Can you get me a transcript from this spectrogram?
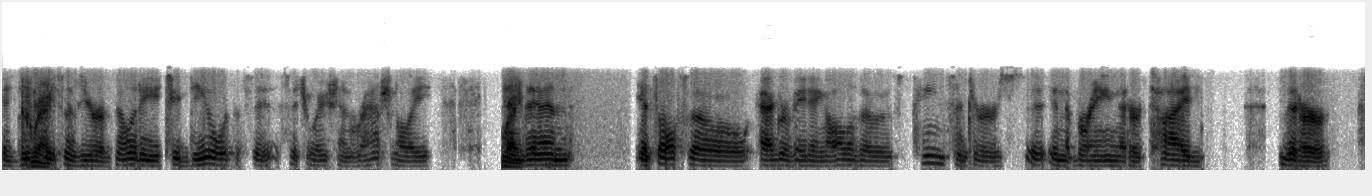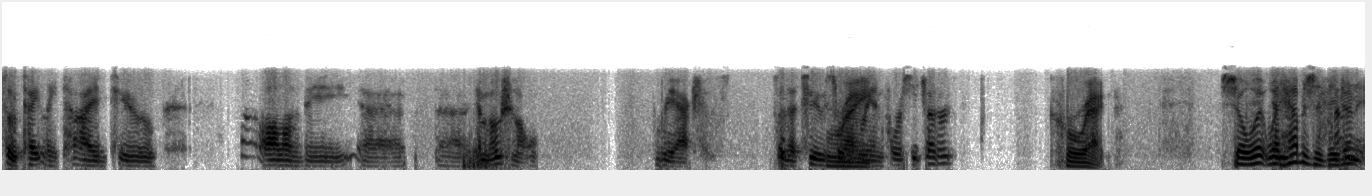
it decreases Correct. your ability to deal with the situation rationally. Right. And then it's also aggravating all of those pain centers in the brain that are tied, that are so tightly tied to all of the uh, uh, emotional reactions. So the two sort right. of reinforce each other. Correct. So what what and happens is they've done. You,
